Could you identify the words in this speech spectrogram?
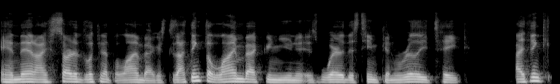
And then I started looking at the linebackers because I think the linebacking unit is where this team can really take. I think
